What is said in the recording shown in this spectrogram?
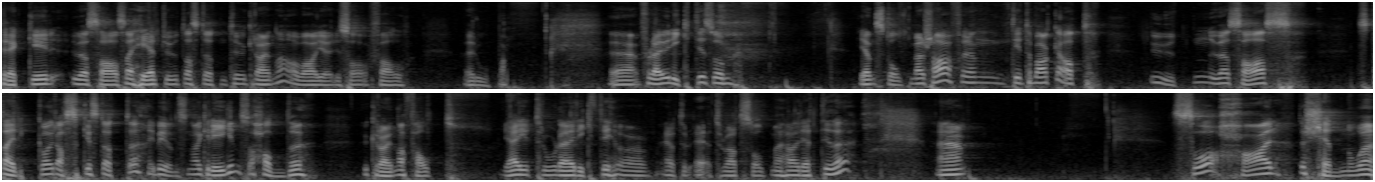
Trekker USA seg helt ut av støtten til Ukraina, og hva gjør i så fall Europa? Eh, for det er jo riktig som Jens Stoltenberg sa for en tid tilbake, at uten USAs sterke og raske støtte i begynnelsen av krigen, så hadde Ukraina falt jeg tror det er riktig, og jeg tror, jeg tror at Stoltenberg har rett i det. Eh, så har det skjedd noe.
